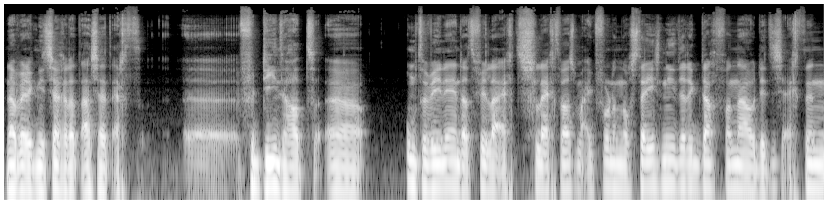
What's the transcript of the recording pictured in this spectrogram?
Nou wil ik niet zeggen dat AZ echt verdiend had om te winnen en dat Villa echt slecht was. Maar ik vond het nog steeds niet dat ik dacht van nou, dit is echt een,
